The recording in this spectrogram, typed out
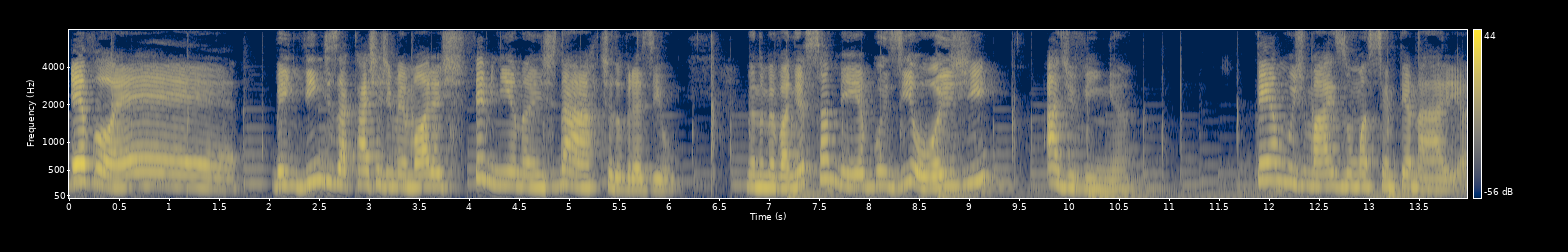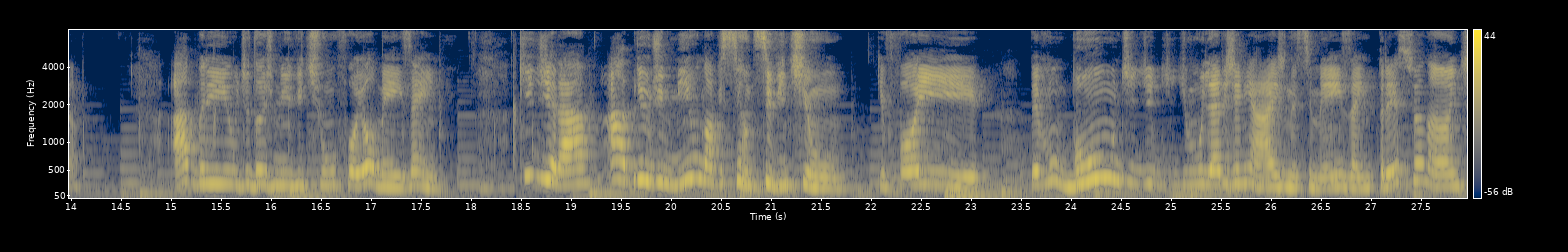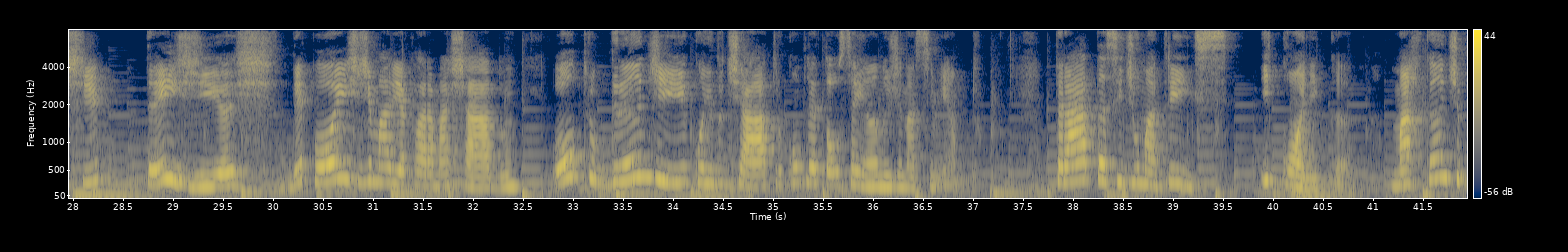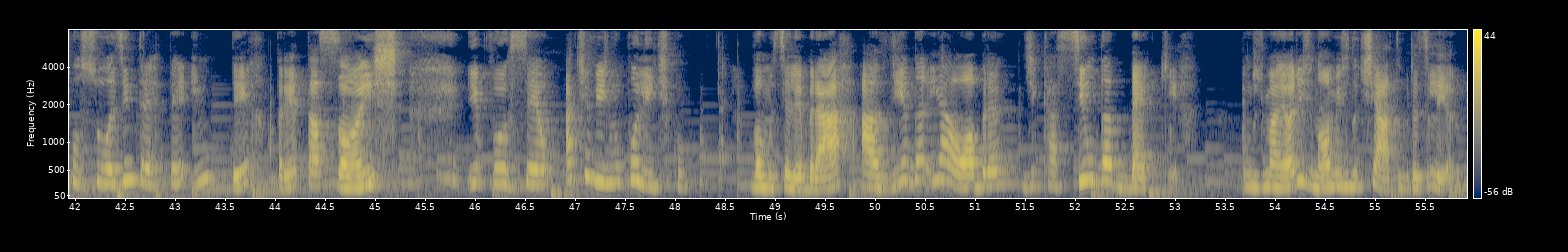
Evoé! Bem-vindos à Caixa de Memórias Femininas da Arte do Brasil. Meu nome é Vanessa Mebos e hoje, adivinha? Temos mais uma centenária. Abril de 2021 foi o mês, hein? Que dirá abril de 1921, que foi. Teve um boom de, de, de mulheres geniais nesse mês, é impressionante. Três dias depois de Maria Clara Machado, outro grande ícone do teatro completou 100 anos de nascimento. Trata-se de uma atriz icônica, marcante por suas interpretações e por seu ativismo político. Vamos celebrar a vida e a obra de Cacilda Becker, um dos maiores nomes do teatro brasileiro.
